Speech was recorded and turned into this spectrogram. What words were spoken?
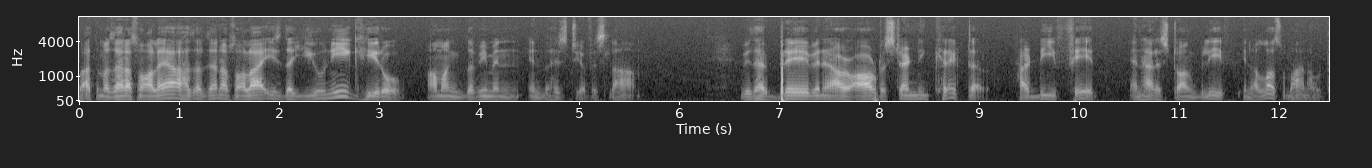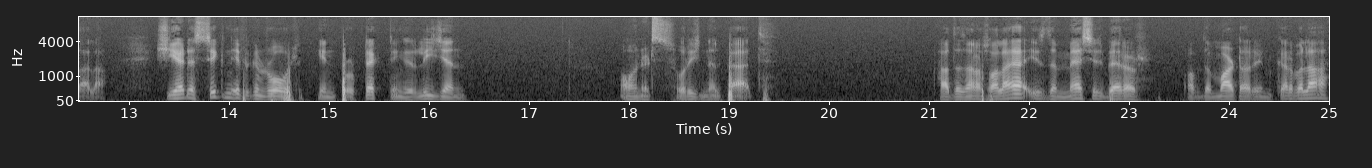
Fatima Zahra Hazrat Zainab is the unique hero among the women in the history of Islam with her brave and outstanding character, her deep faith, and her strong belief in Allah subhanahu wa ta'ala. She had a significant role in protecting religion on its original path. Hadazana Salaya is the message bearer of the martyr in Karbala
